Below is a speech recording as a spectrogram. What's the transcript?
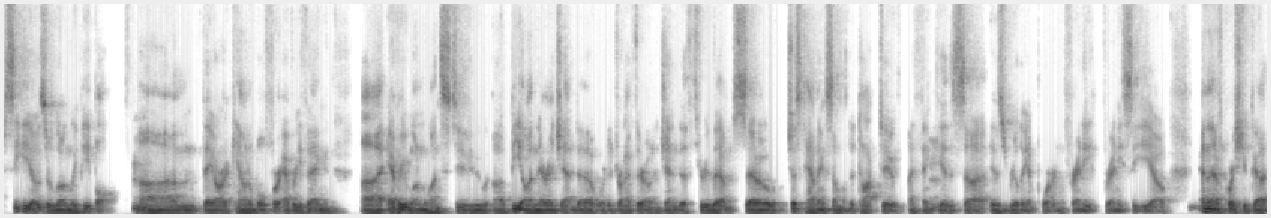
ceos are lonely people. Mm-hmm. um, they are accountable for everything uh, everyone wants to uh, be on their agenda or to drive their own agenda through them. So just having someone to talk to, I think, mm. is uh, is really important for any for any CEO. And then, of course, you've got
